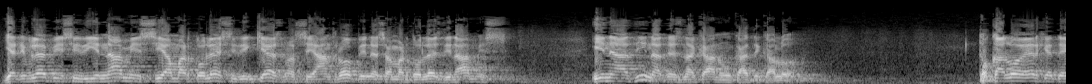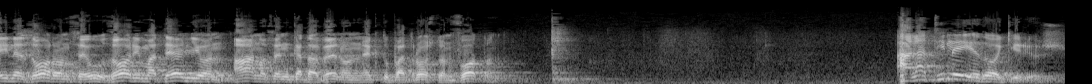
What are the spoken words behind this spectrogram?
Γιατί βλέπεις οι δυνάμεις οι αμαρτωλές οι δικές μας οι ανθρώπινες αμαρτωλές δυνάμεις είναι αδύνατες να κάνουν κάτι καλό. Το καλό έρχεται είναι δώρον Θεού δόρημα τέλειων άνωθεν καταβαίνων εκ του πατρός των φώτων. Αλλά τι λέει εδώ ο Κύριος;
